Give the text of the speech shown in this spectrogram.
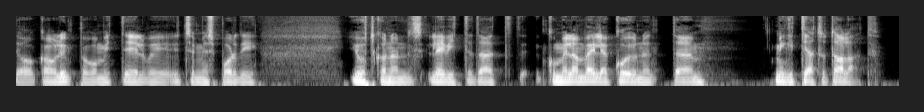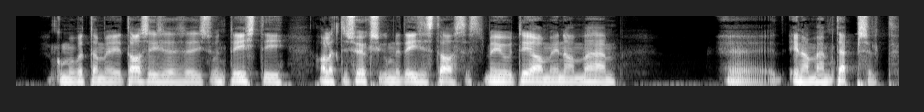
ka olümpiakomiteel või ütleme spordi juhtkonnal levitada, et kui meil on välja kujunenud äh, mingid teatud alad, kui me võtame taasiseseisvunud Eesti alates üheksakümne teisest aastast, me ju teame enam-vähem äh,, enam-vähem täpselt,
